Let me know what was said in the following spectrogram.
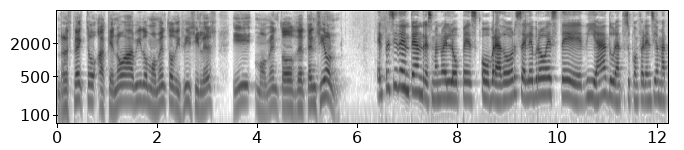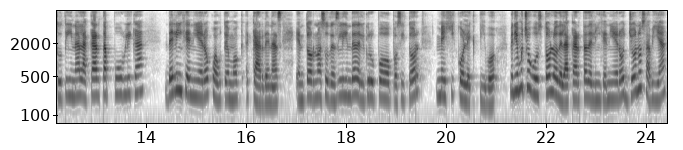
respecto a que no ha habido momentos difíciles y momentos de tensión. El presidente Andrés Manuel López Obrador celebró este día durante su conferencia matutina la carta pública del ingeniero Cuauhtémoc Cárdenas en torno a su deslinde del grupo opositor México Colectivo. Me dio mucho gusto lo de la carta del ingeniero, yo no sabía,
